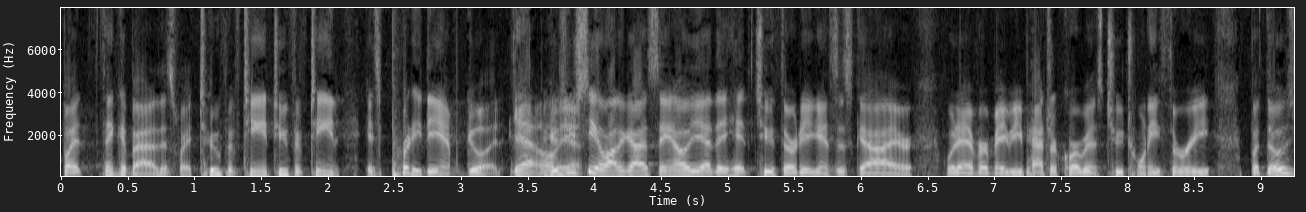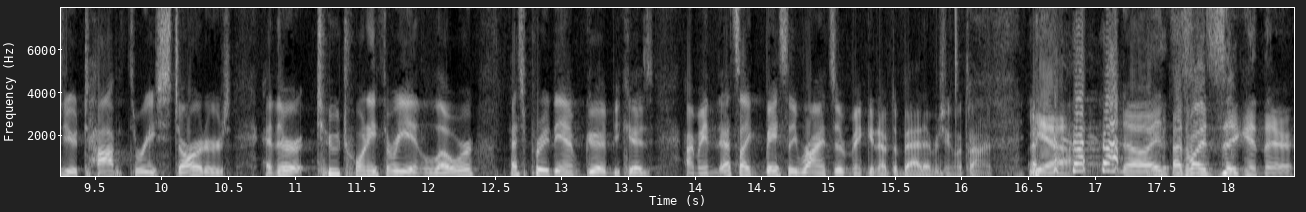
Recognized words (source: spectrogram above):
but think about it this way: 215, 215 is pretty damn good. Yeah, oh, because yeah. you see a lot of guys saying, "Oh yeah, they hit 230 against this guy or whatever." Maybe Patrick Corbin is 223, but those are your top three starters, and they're at 223 and lower. That's pretty damn good because I mean that's like basically Ryan Zimmerman getting up to bat every single time. Yeah, no, it's, That's why it's singing there.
